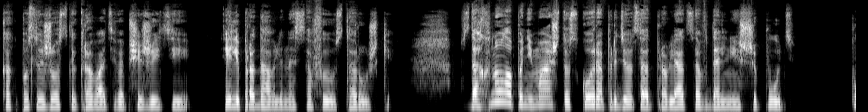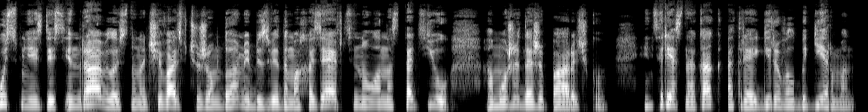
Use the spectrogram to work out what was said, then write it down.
как после жесткой кровати в общежитии или продавленной софы у старушки. Вздохнула, понимая, что скоро придется отправляться в дальнейший путь. Пусть мне здесь и нравилось, но ночевать в чужом доме без ведома хозяев тянуло на статью, а может даже парочку. Интересно, а как отреагировал бы Герман?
